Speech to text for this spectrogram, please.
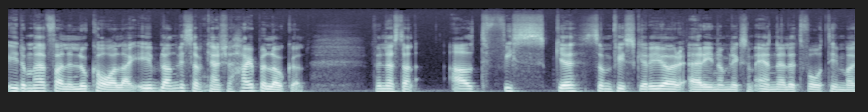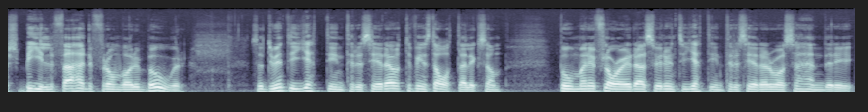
i de här fallen lokala, ibland vissa kanske hyperlocal. För nästan allt fiske som fiskare gör är inom liksom en eller två timmars bilfärd från var du bor. Så du är inte jätteintresserad av att det finns data liksom. Bor man i Florida så är du inte jätteintresserad av vad som händer i,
